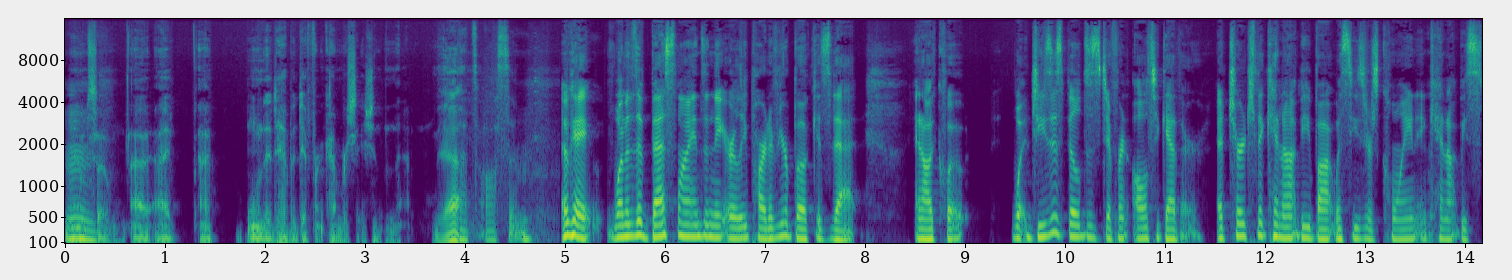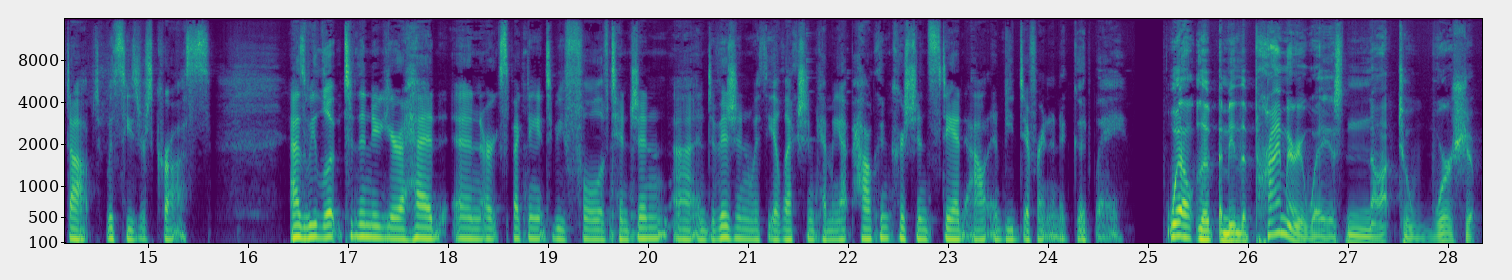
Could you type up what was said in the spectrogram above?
And Mm, so I, I, I wanted to have a different conversation than that. Yeah. that's awesome. Okay, one of the best lines in the early part of your book is that, and I'll quote, what Jesus builds is different altogether. A church that cannot be bought with Caesar's coin and cannot be stopped with Caesar's cross. As we look to the new year ahead and are expecting it to be full of tension uh, and division with the election coming up, how can Christians stand out and be different in a good way? Well, the, I mean, the primary way is not to worship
